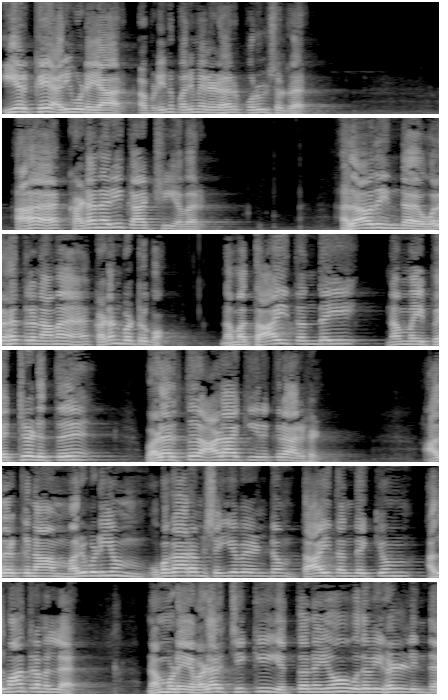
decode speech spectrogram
இயற்கை அறிவுடையார் அப்படின்னு பரிமேலழகர் பொருள் சொல்கிறார் ஆக கடனறி காட்சியவர். அதாவது இந்த உலகத்தில் நாம் கடன் பட்டிருக்கோம். நம்ம தாய் தந்தை நம்மை பெற்றெடுத்து வளர்த்து ஆளாக்கி இருக்கிறார்கள். அதற்கு நாம் மறுபடியும் உபகாரம் செய்ய வேண்டும் தாய் தந்தைக்கும். அது மாத்திரமல்ல நம்முடைய வளர்ச்சிக்கு எத்தனையோ உதவிகள் இந்த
